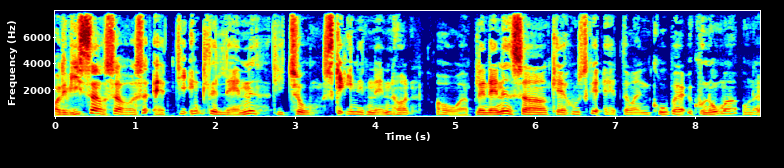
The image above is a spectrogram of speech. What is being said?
Og det viste sig jo så også, at de enkelte lande, de tog skeen i den anden hånd. Og øh, blandt andet så kan jeg huske, at der var en gruppe af økonomer under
